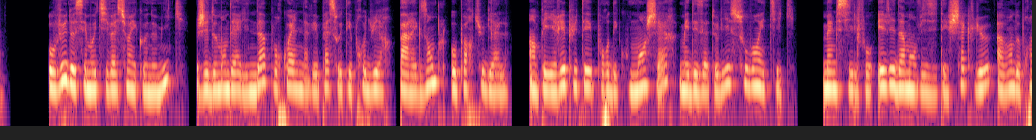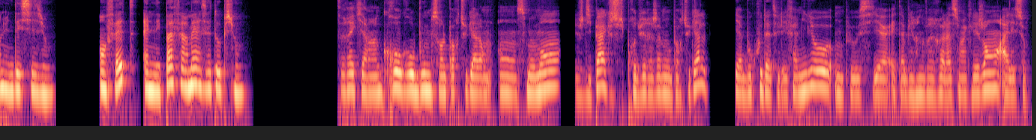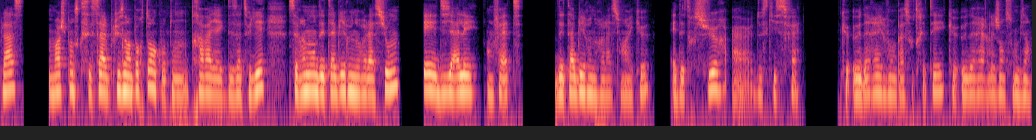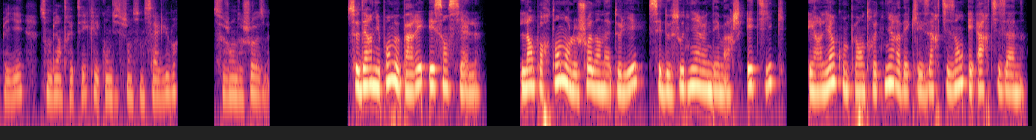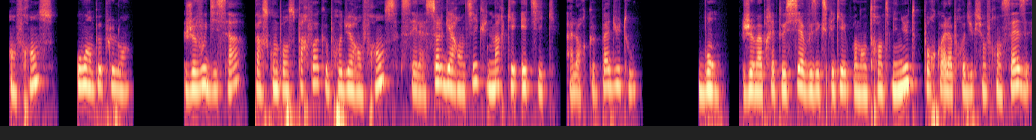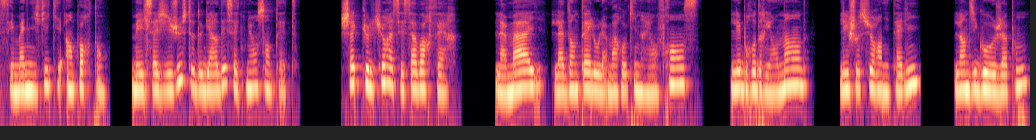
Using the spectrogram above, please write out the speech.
Au vu de ses motivations économiques, j'ai demandé à Linda pourquoi elle n'avait pas souhaité produire, par exemple, au Portugal, un pays réputé pour des coûts moins chers mais des ateliers souvent éthiques, même s'il faut évidemment visiter chaque lieu avant de prendre une décision. En fait, elle n'est pas fermée à cette option. C'est vrai qu'il y a un gros gros boom sur le Portugal en, ce moment. Je dis pas que je produirai jamais au Portugal, il y a beaucoup d'ateliers familiaux, on peut aussi euh, établir une vraie relation avec les gens, aller sur place. Moi, je pense que c'est ça le plus important quand on travaille avec des ateliers, c'est vraiment d'établir une relation et d'y aller, en fait, d'établir une relation avec eux et d'être sûr euh, de ce qui se fait. Que eux derrière ils vont pas sous-traiter, que eux derrière les gens sont bien payés, sont bien traités, que les conditions sont salubres, ce genre de choses. Ce dernier point me paraît essentiel. L'important dans le choix d'un atelier, c'est de soutenir une démarche éthique et un lien qu'on peut entretenir avec les artisans et artisanes, en France ou un peu plus loin. Je vous dis ça parce qu'on pense parfois que produire en France, c'est la seule garantie qu'une marque est éthique, alors que pas du tout. Bon, je m'apprête aussi à vous expliquer pendant 30 minutes pourquoi la production française, c'est magnifique et important, mais il s'agit juste de garder cette nuance en tête. Chaque culture a ses savoir-faire. La maille, la dentelle ou la maroquinerie en France, les broderies en Inde, les chaussures en Italie, l'indigo au Japon.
